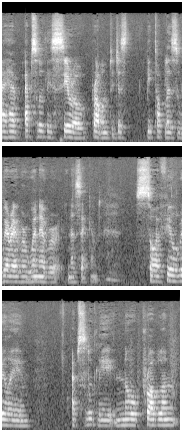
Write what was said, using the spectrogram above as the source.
I have absolutely zero problem to just be topless wherever, mm-hmm. whenever, in a 2nd mm-hmm. So I feel really absolutely no problem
